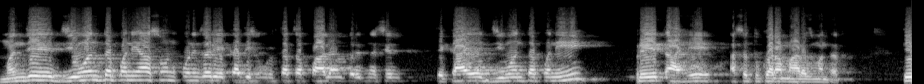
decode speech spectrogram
म्हणजे जिवंतपणे असून कोणी जर एकादशी वृत्ताचं पालन करीत नसेल ते काय जिवंतपणी जिवंतपणे प्रेत आहे असं तुकाराम महाराज म्हणतात. ते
